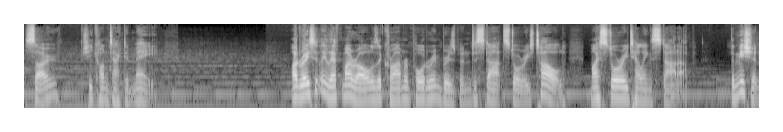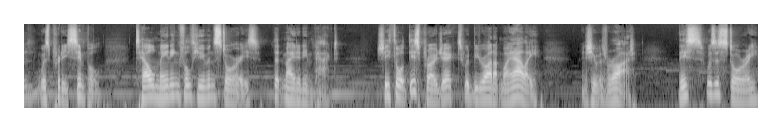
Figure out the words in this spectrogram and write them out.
so she contacted me. I'd recently left my role as a crime reporter in Brisbane to start Stories Told, my storytelling startup. The mission was pretty simple tell meaningful human stories that made an impact. She thought this project would be right up my alley, and she was right. This was a story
